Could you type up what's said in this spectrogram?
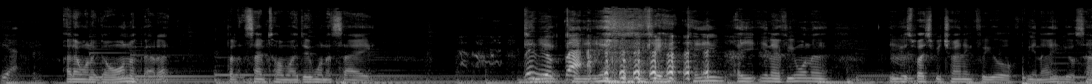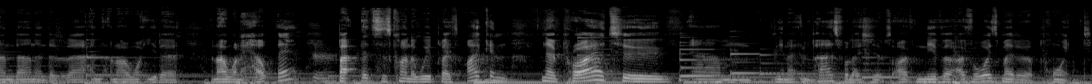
Yeah. I don't want to go on about it, but at the same time, I do want to say, Move your back. can you, can you, can you, are you, you know, if you want to, you're supposed to be training for your, you know, your sandan and da da da, and, and I want you to, and I want to help that, but it's this kind of weird place. I can, you know, prior to, um, you know, in past relationships, I've never, I've always made it a point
